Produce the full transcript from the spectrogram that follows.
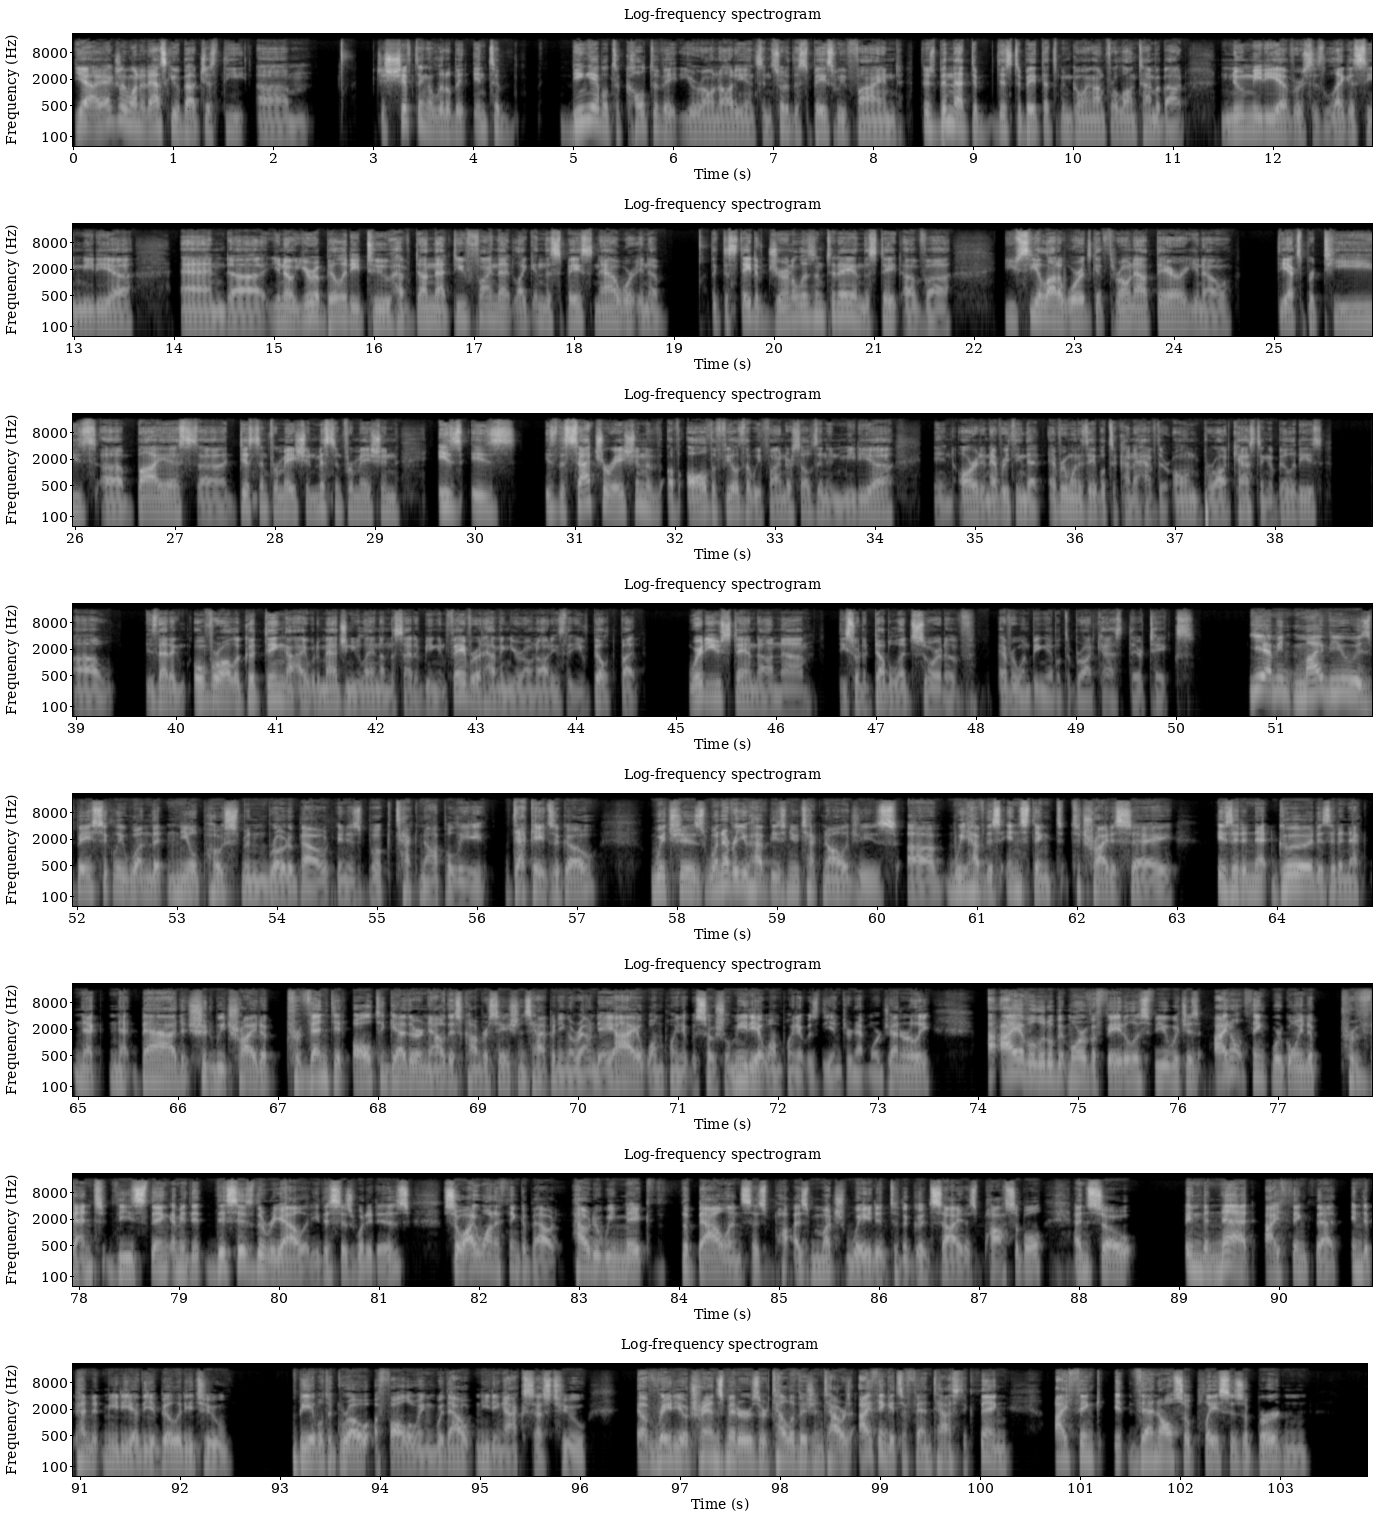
Yeah, I actually wanted to ask you about just the um, just shifting a little bit into being able to cultivate your own audience and sort of the space we find. There's been that de- this debate that's been going on for a long time about new media versus legacy media and uh, you know your ability to have done that do you find that like in the space now we're in a like the state of journalism today and the state of uh, you see a lot of words get thrown out there, you know, the expertise, uh, bias, uh, disinformation, misinformation is is is the saturation of, of all the fields that we find ourselves in in media, in art, and everything that everyone is able to kind of have their own broadcasting abilities. Uh, is that an, overall a good thing? I would imagine you land on the side of being in favor of having your own audience that you've built. But where do you stand on um, the sort of double edged sword of everyone being able to broadcast their takes? Yeah, I mean, my view is basically one that Neil Postman wrote about in his book Technopoly decades ago, which is whenever you have these new technologies, uh, we have this instinct to try to say, is it a net good? Is it a net, net, net bad? Should we try to prevent it altogether? Now this conversation is happening around AI. At one point it was social media. At one point it was the internet more generally. I have a little bit more of a fatalist view, which is I don't think we're going to prevent these things. I mean, th- this is the reality. This is what it is. So I want to think about how do we make the balance as po- as much weighted to the good side as possible. And so in the net, I think that independent media, the ability to be able to grow a following without needing access to uh, radio transmitters or television towers. I think it's a fantastic thing. I think it then also places a burden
